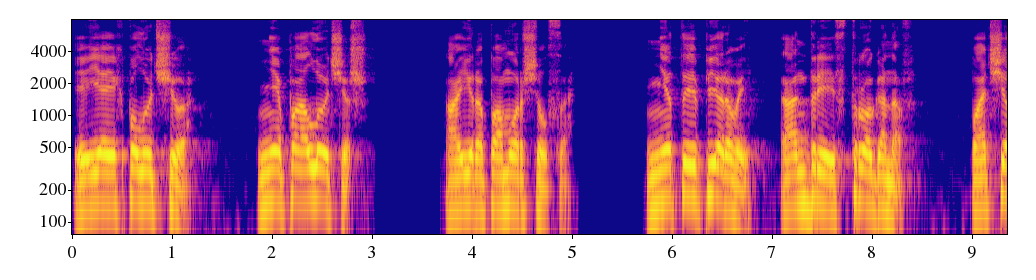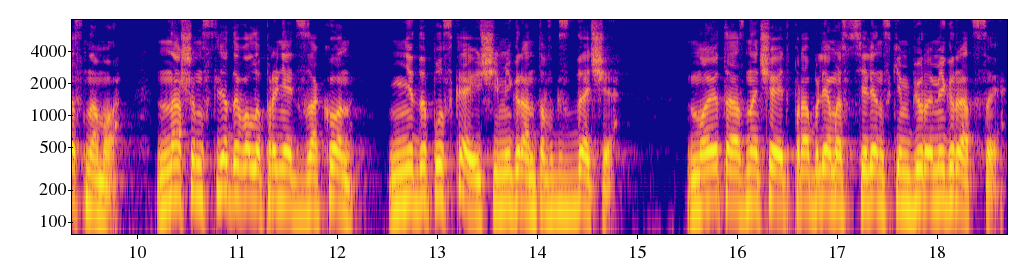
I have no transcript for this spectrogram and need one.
«И я их получу». «Не получишь». Аира поморщился. «Не ты первый, Андрей Строганов. По-честному, нашим следовало принять закон, не допускающий мигрантов к сдаче. Но это означает проблемы с Вселенским бюро миграции.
